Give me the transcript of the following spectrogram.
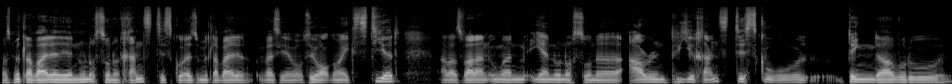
Was mittlerweile ja nur noch so eine Ranzdisco, also mittlerweile, weiß ich nicht, ob es überhaupt noch existiert, aber es war dann irgendwann eher nur noch so eine RB-Ranzdisco-Ding da, wo du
